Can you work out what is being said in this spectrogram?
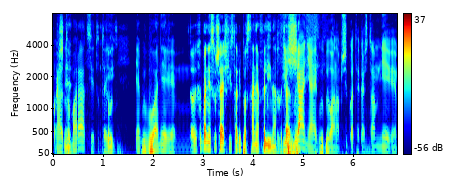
Ale właśnie. to ma rację tutaj, jakby była, nie wiem, To chyba nie słyszałeś historii powstania Felina chociażby. Wiesiania jakby była na przykład jakaś tam, nie wiem,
